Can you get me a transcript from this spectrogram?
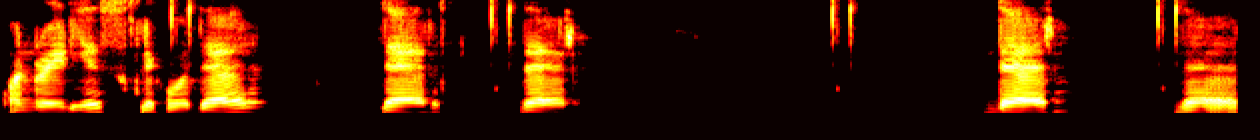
One radius. Click over there. There. There. There there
